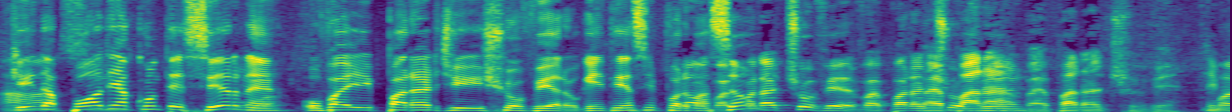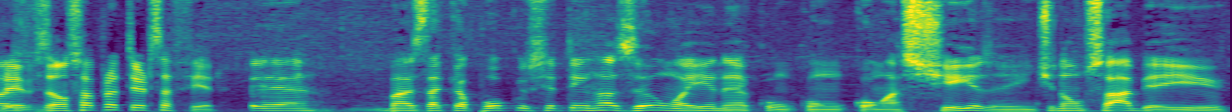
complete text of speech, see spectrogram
Ah, ainda sim. podem acontecer, né? Ou vai parar de chover? Alguém tem essa Não, informação? vai parar de chover, vai parar Vai de chover. parar, vai parar de chover. Tem Mas- previsão só pra terça-feira. É, mas daqui a pouco você tem razão aí, né? Com, com, com as cheias, a gente não sabe aí.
